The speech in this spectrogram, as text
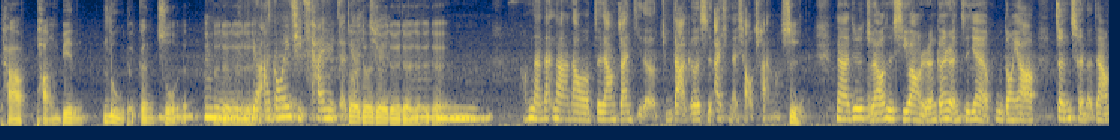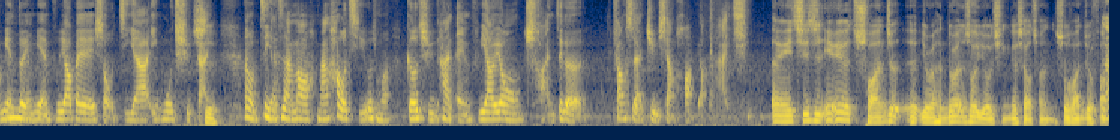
他旁边录的跟做的。对对对对有阿公一起参与的。对对对对对对对，嗯好那那那到这张专辑的主打歌是《爱情的小船》嘛？是那就是主要是希望人跟人之间的互动要真诚的这样面对面，不要被手机啊、荧幕取代。是，那我自己还是蛮蛮蛮好奇，为什么歌曲和 MV 要用船这个方式来具象化表达爱情？诶，其实因为因为船就呃，有很多人说友情的小船说翻就翻，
